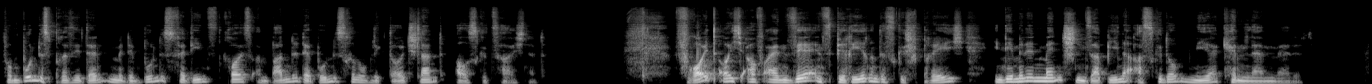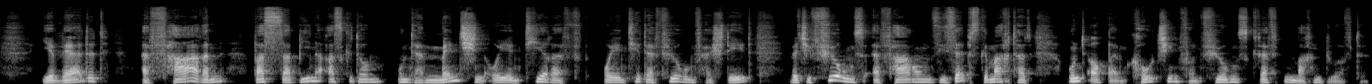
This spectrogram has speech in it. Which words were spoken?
vom Bundespräsidenten mit dem Bundesverdienstkreuz am Bande der Bundesrepublik Deutschland ausgezeichnet. Freut euch auf ein sehr inspirierendes Gespräch, in dem ihr den Menschen Sabine Askedom näher kennenlernen werdet. Ihr werdet erfahren, was Sabine Askedom unter menschenorientierter Führung versteht, welche Führungserfahrungen sie selbst gemacht hat und auch beim Coaching von Führungskräften machen durfte.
